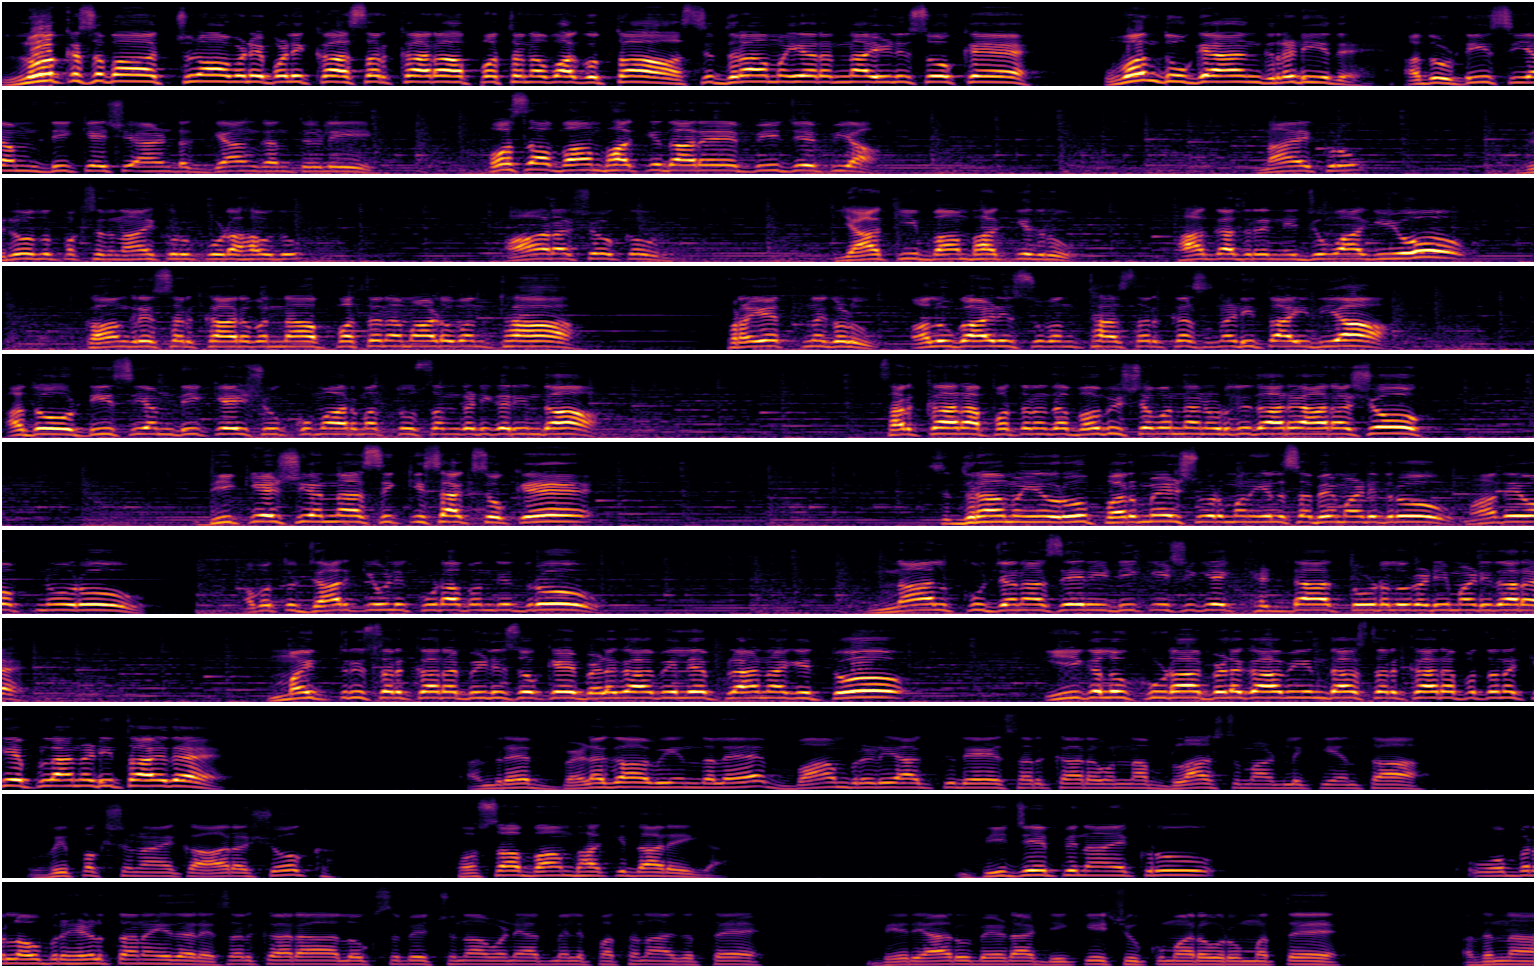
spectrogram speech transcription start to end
ಲೋಕಸಭಾ ಚುನಾವಣೆ ಬಳಿಕ ಸರ್ಕಾರ ಪತನವಾಗುತ್ತಾ ಸಿದ್ದರಾಮಯ್ಯರನ್ನ ಇಳಿಸೋಕೆ ಒಂದು ಗ್ಯಾಂಗ್ ರೆಡಿ ಇದೆ. ಅದು D C M, D K Shi and gang ಅಂತೇಳಿ ಹೊಸ ಬಾಂಬ್ ಹಾಕಿದ್ದಾರೆ ಬಿಜೆಪಿಯ ನಾಯಕರು, ವಿರೋಧ ಪಕ್ಷದ ನಾಯಕರು ಕೂಡ ಹೌದು. ಆರ್ ಅಶೋಕ್ ಅವರು ಯಾಕಿ ಬಾಂಬ್ ಹಾಕಿದ್ರು? ಹಾಗಾದ್ರೆ ನಿಜವಾಗಿಯೂ ಕಾಂಗ್ರೆಸ್ ಸರ್ಕಾರವನ್ನ ಪತನ ಮಾಡುವಂಥ ಪ್ರಯತ್ನಗಳು ಅಲುಗಾಡಿಸುವಂಥ ಸರ್ಕಸ್ ನಡೀತಾ ಇದೆಯಾ? ಅದು ಡಿಸಿಎಂ ಡಿ ಕೆ ಶಿವಕುಮಾರ್ ಮತ್ತು ಸಂಗಡಿಗರಿಂದ. ಸರ್ಕಾರ ಪತನದ ಭವಿಷ್ಯವನ್ನ ನುಡಿದಿದ್ದಾರೆ ಆರ್ ಅಶೋಕ್. ಡಿ ಕೆ ಶಿಯನ್ನ ಸಿಕ್ಕಿ ಸಾಕ್ಸೋಕೆ? ಸಿದ್ದರಾಮಯ್ಯವರು ಪರಮೇಶ್ವರ್ ಮನೆಯಲ್ಲಿ ಸಭೆ ಮಾಡಿದ್ರು, ಮಹದೇವಪ್ಪನವರು. ಅವತ್ತು ಜಾರಕಿಹೊಳಿ ಕೂಡ ಬಂದಿದ್ರು. ನಾಲ್ಕು ಜನ ಸೇರಿ ಡಿ ಕೆ ಶಿಗೆ ಖೆಡ್ಡ ತೋಡಲು ರೆಡಿ ಮಾಡಿದ್ದಾರೆ. ಮೈತ್ರಿ ಸರ್ಕಾರ ಬೀಳಿಸೋಕೆ ಬೆಳಗಾವಿಯಲ್ಲೇ ಪ್ಲಾನ್ ಆಗಿತ್ತು. ಈಗಲೂ ಕೂಡ ಬೆಳಗಾವಿಯಿಂದ ಸರ್ಕಾರ ಪತನಕ್ಕೆ ಪ್ಲಾನ್ ನಡೀತಾ ಇದೆ. ಅಂದ್ರೆ ಬೆಳಗಾವಿಯಿಂದಲೇ ಬಾಂಬ್ ರೆಡಿ ಆಗ್ತಿದೆ, ಸರ್ಕಾರವನ್ನ ಬ್ಲಾಸ್ಟ್ ಮಾಡಲಿಕ್ಕೆ ಅಂತ ವಿಪಕ್ಷ ನಾಯಕ ಆರ್ ಅಶೋಕ್ ಹೊಸ ಬಾಂಬ್ ಹಾಕಿದ್ದಾರೆ ಈಗ. ಬಿ ಜೆ ಪಿ ನಾಯಕರು ಒಬ್ಬರಲ್ಲ ಒಬ್ಬರು ಹೇಳ್ತಾನೆ ಇದ್ದಾರೆ, ಸರ್ಕಾರ ಲೋಕಸಭೆ ಚುನಾವಣೆ ಆದಮೇಲೆ ಪತನ ಆಗುತ್ತೆ. ಬೇರೆ ಯಾರೂ ಬೇಡ, ಡಿ ಕೆ ಶಿವಕುಮಾರ್ ಅವರು ಮತ್ತೆ ಅದನ್ನು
